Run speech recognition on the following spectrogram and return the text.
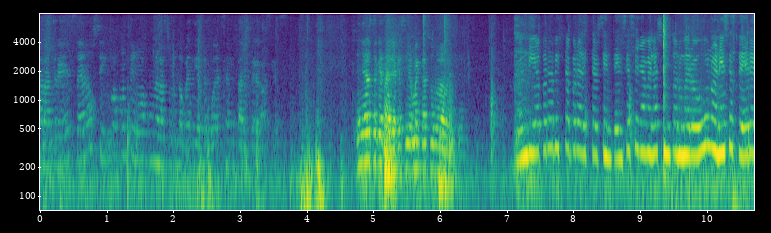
hasta las 3.05 continúa con el asunto pendiente. Pueden sentarse, gracias. Señora secretaria, que se llama el caso nuevamente. Buen día para vista para dictar sentencia. Se llama el asunto número 1 en SCR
